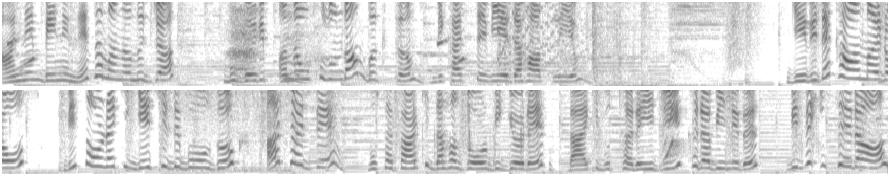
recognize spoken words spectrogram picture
Annem beni ne zaman alacak? Bu garip anaokulundan bıktım. Birkaç seviye daha. Geride kalma Rose. Bir sonraki geçidi bulduk. Aç hadi. Bu seferki daha zor bir görev. Belki bu tarayıcıyı kırabiliriz. Bizi içeri al.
